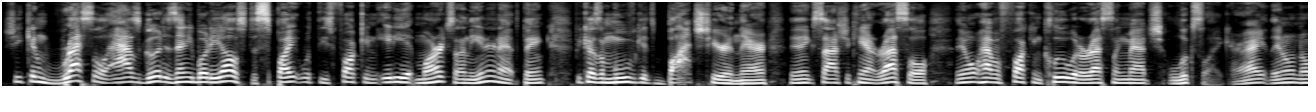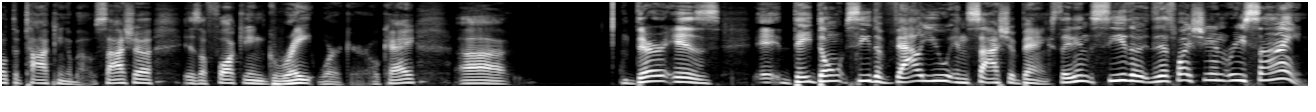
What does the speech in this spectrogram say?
She can wrestle as good as anybody else, despite what these fucking idiot marks on the internet think because a move gets botched here and there. They think Sasha can't wrestle. They don't have a fucking clue what a wrestling match looks like, all right? They don't know what they're talking about. Sasha is a fucking great worker, okay? Uh, there is it, they don't see the value in Sasha Banks. They didn't see the that's why she didn't resign.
